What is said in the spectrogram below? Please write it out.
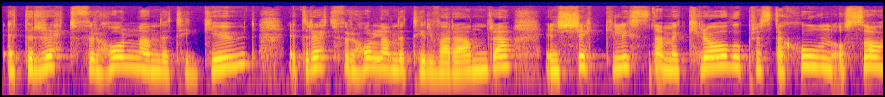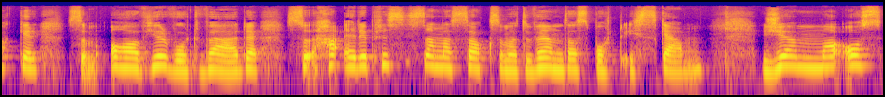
ett rätt förhållande till Gud, ett rätt förhållande till varandra, en checklista med krav och prestation och saker som avgör vårt värde, så är det precis samma sak som att vända oss bort i skam. Gömma oss,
